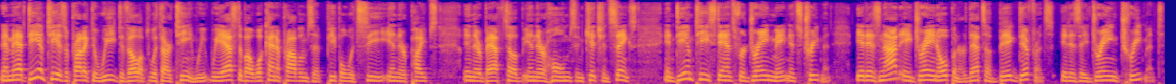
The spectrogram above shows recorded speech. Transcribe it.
And Matt, DMT is a product that we developed with our team. We we asked about what kind of problems that people would see in their pipes, in their bathtub, in their homes and kitchen sinks. And DMT stands for drain maintenance treatment. It is not a drain opener. That's a big difference. It is a drain treatment.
